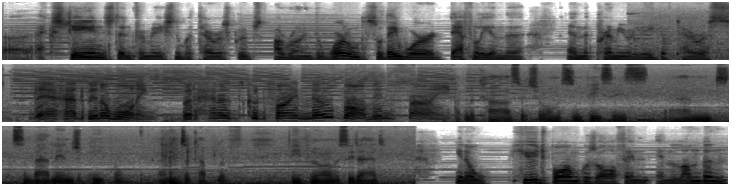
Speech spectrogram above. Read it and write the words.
uh, exchanged information with terrorist groups around the world, so they were definitely in the in the Premier League of terrorists. There had been a warning, but Harrods could find no bomb inside. A couple of cars which were almost in pieces, and some badly injured people, and a couple of people who are obviously dead. you know, huge bomb goes off in, in London,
